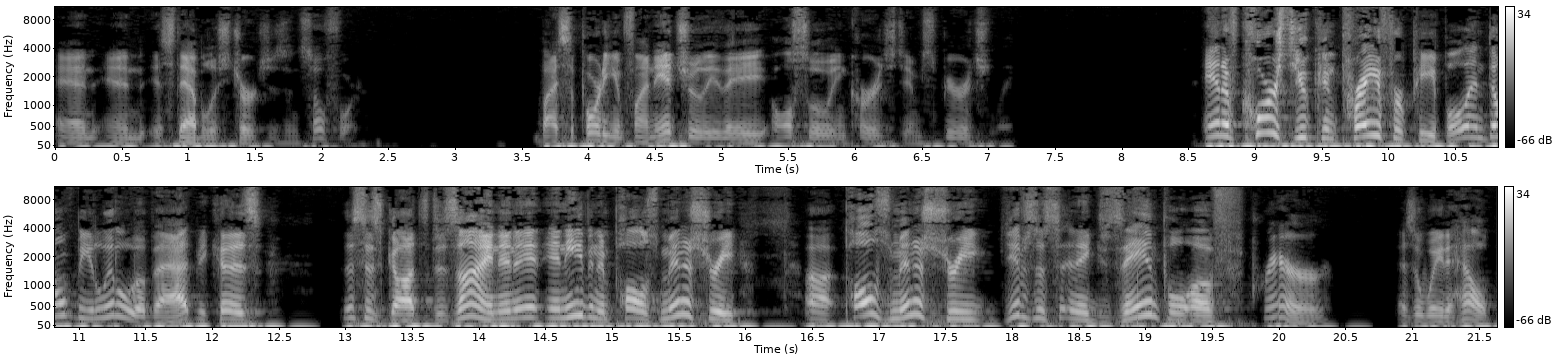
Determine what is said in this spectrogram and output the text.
and, and establish churches and so forth by supporting him financially, they also encouraged him spiritually. And of course, you can pray for people, and don't belittle of that because this is God's design. And, and even in Paul's ministry, uh, Paul's ministry gives us an example of prayer as a way to help.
